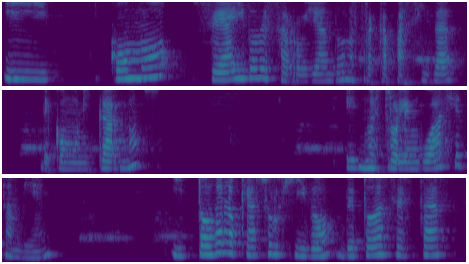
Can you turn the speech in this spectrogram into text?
y cómo se ha ido desarrollando nuestra capacidad de comunicarnos, eh, nuestro lenguaje también, y todo lo que ha surgido de todas estas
